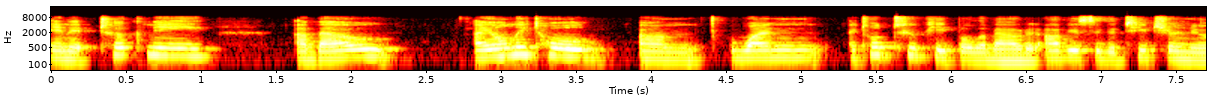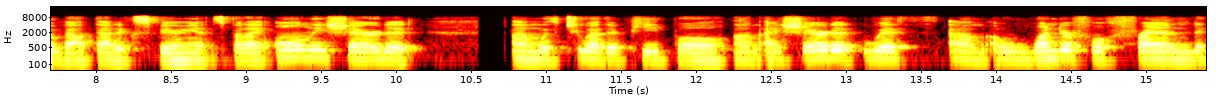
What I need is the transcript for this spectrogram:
And it took me about, I only told um, one, I told two people about it. Obviously, the teacher knew about that experience, but I only shared it um, with two other people. Um, I shared it with um, a wonderful friend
